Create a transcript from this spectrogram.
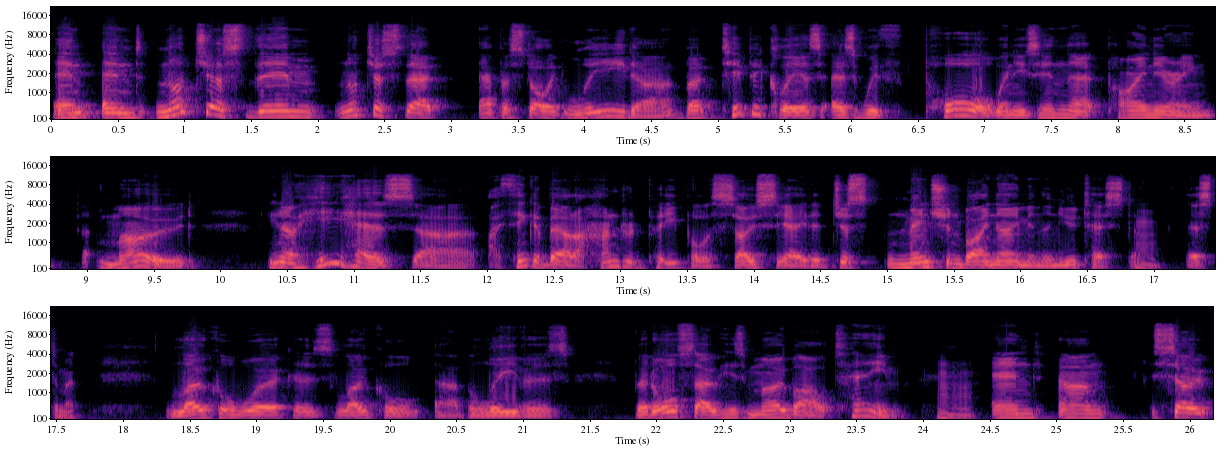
and and not just them, not just that apostolic leader, but typically, as as with Paul, when he's in that pioneering mode, you know, he has, uh, I think, about a hundred people associated, just mentioned by name in the New Testament. Mm. Testament, local workers, local uh, believers but also his mobile team. Mm-hmm. And um, so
